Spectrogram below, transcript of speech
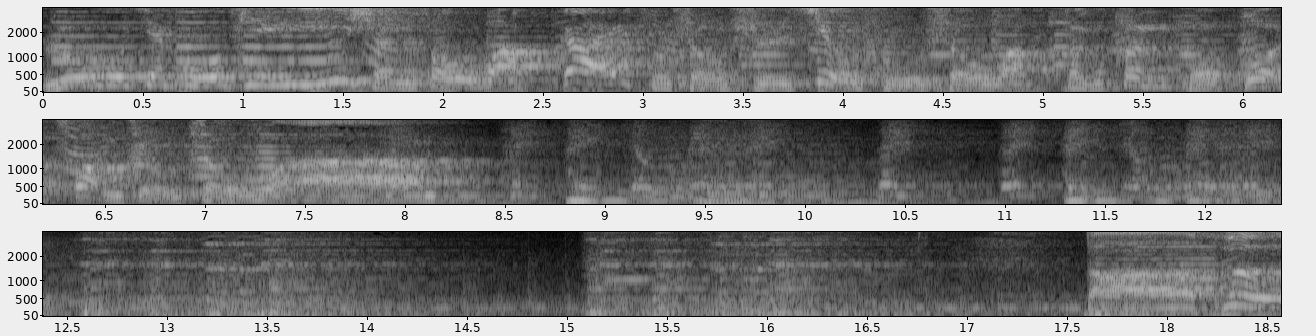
路见不平一声吼啊，该出手时就出手啊，风风火火闯九州啊。嘿嘿呦嘿，嘿嘿嘿呦嘿大河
